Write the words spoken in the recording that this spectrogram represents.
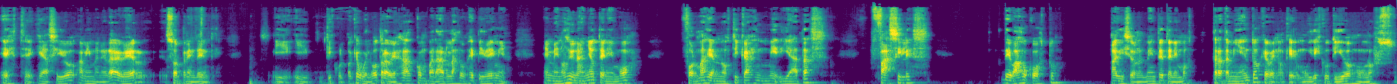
este, que ha sido, a mi manera de ver, sorprendente. Y, y disculpa que vuelvo otra vez a comparar las dos epidemias. En menos de un año tenemos formas diagnósticas inmediatas, fáciles, de bajo costo. Adicionalmente tenemos tratamientos que, bueno, que muy discutidos, unos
